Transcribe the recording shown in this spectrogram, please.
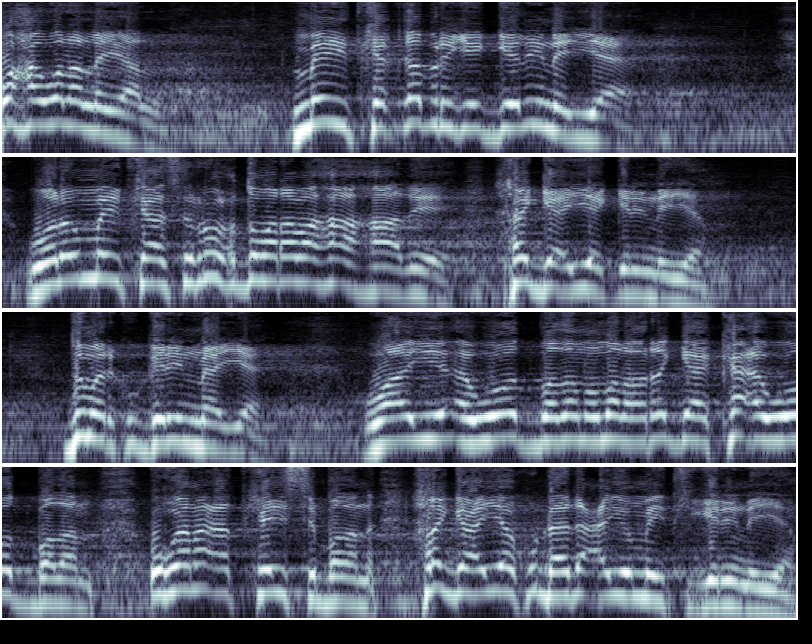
waxa walaalayaal maydka qabriga gelinaya walow maydkaasi ruux dumaraba ha ahaadee ragga ayaa gelinaya dumarku gelin maayaan. Waayo awood badan uma raggaa ka awood badan ugana adkaysi badan. Ragga ayaa ku dhaadhacayo maydka gelinaya.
